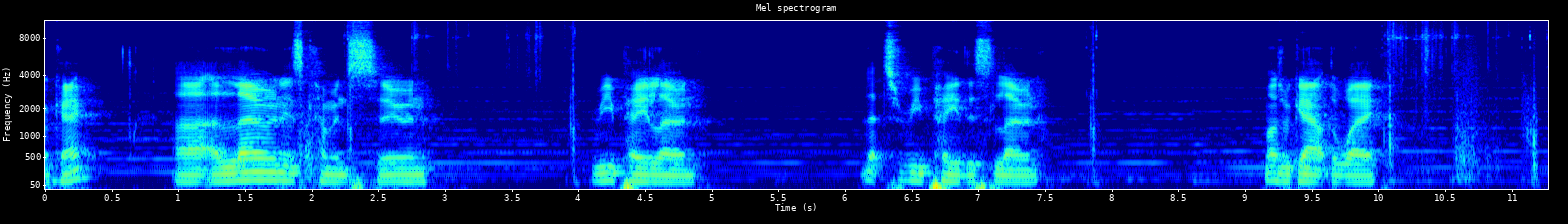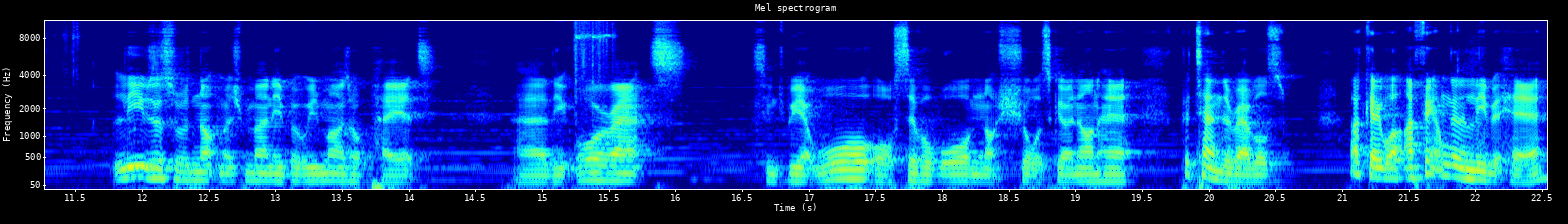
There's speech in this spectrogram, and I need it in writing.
Okay. Uh, a loan is coming soon. Repay loan. Let's repay this loan. Might as well get out the way. Leaves us with not much money, but we might as well pay it. Uh, the Oirats seem to be at war or civil war. I'm not sure what's going on here. Pretender rebels. Okay, well, I think I'm going to leave it here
